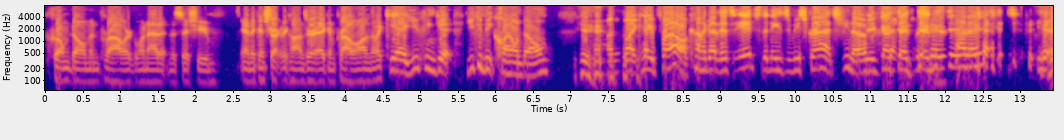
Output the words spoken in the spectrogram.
Chrome Dome and Prowl are going at it in this issue, and the Constructicons are egging Prowl on. They're like, "Yeah, you can get, you can beat Clown Dome." Yeah. I'm like, "Hey, Prowl, kind of got this itch that needs to be scratched." You know, You got that Devastator devastator kinda- yeah.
